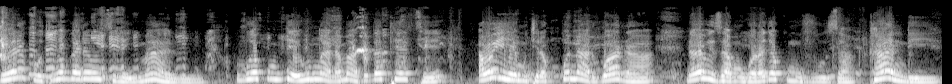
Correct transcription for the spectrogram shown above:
Duhere ku butumwa bwa leonce neyimari uvuga ko umubyeyi w'umwana amazi adatetse aba yihemukira kuko narwara nawe bizamugora ajya kumuvuza. Kandi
